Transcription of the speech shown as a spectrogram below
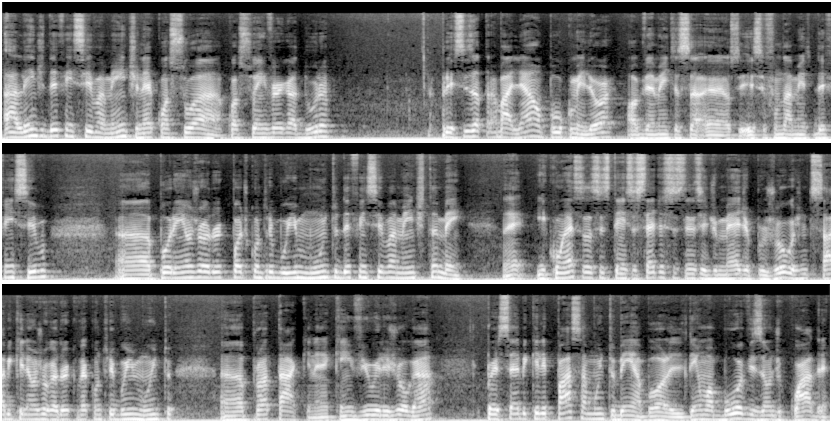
Além de defensivamente, né, com, a sua, com a sua envergadura, precisa trabalhar um pouco melhor, obviamente, essa, é, esse fundamento defensivo. Uh, porém, é um jogador que pode contribuir muito defensivamente também. Né? E com essas assistências, 7 assistências de média por jogo, a gente sabe que ele é um jogador que vai contribuir muito uh, pro ataque. Né? Quem viu ele jogar percebe que ele passa muito bem a bola, ele tem uma boa visão de quadra,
